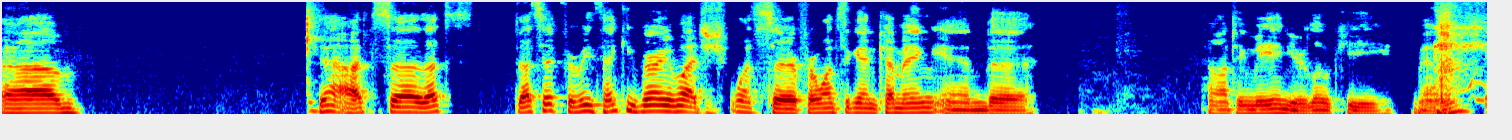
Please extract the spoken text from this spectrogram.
um yeah that's uh that's that's it for me thank you very much once uh, for once again coming and uh taunting me in your low key manner.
